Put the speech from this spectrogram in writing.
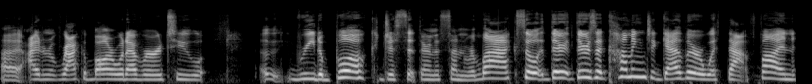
Uh, I don't know, racquetball or whatever. To uh, read a book, just sit there in the sun, relax. So there, there's a coming together with that fun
